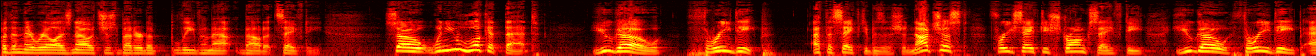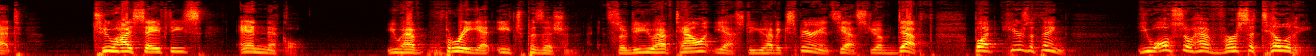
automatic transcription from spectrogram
but then they realized no, it's just better to leave him out, about at safety. So when you look at that, you go three deep at the safety position, not just free safety, strong safety. You go three deep at two high safeties and nickel. You have three at each position. So, do you have talent? Yes. Do you have experience? Yes. You have depth. But here's the thing you also have versatility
